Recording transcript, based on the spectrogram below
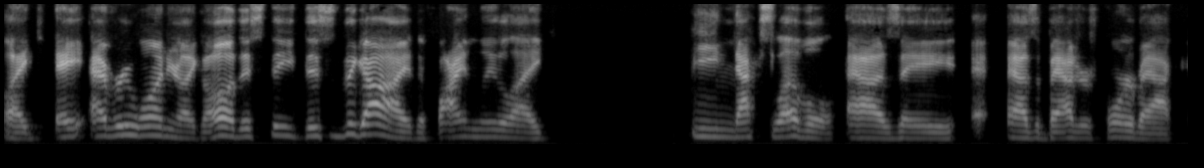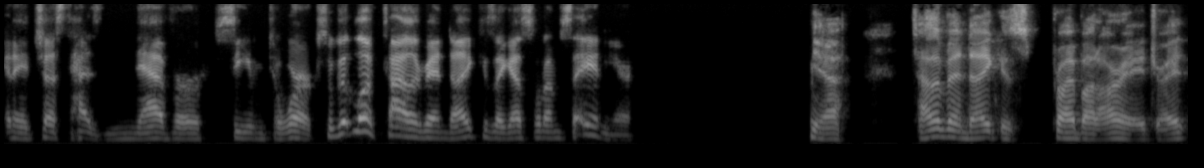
Like, hey, everyone, you're like, "Oh, this the this is the guy to finally like be next level as a as a Badgers quarterback, and it just has never seemed to work. So good luck, Tyler Van Dyke, because I guess what I'm saying here. Yeah, Tyler Van Dyke is probably about our age, right?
